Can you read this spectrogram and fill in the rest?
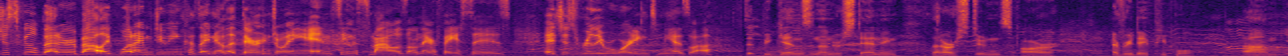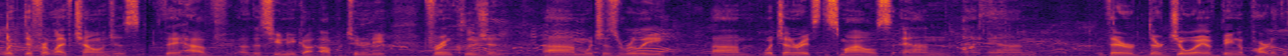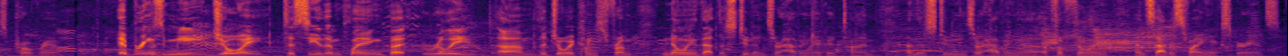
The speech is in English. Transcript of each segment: just feel better about like what I'm doing because I know that they're enjoying it and seeing the smiles on their faces. It's just really rewarding to me as well. It begins in understanding that our students are everyday people um, with different life challenges. They have uh, this unique opportunity for inclusion, um, which is really um, what generates the smiles and, and their, their joy of being a part of this program. It brings me joy to see them playing, but really um, the joy comes from knowing that the students are having a good time and the students are having a, a fulfilling and satisfying experience.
